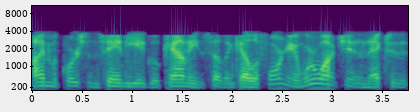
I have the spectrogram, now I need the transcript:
I'm of course in San Diego County in Southern California, and we're watching an exodus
